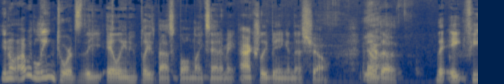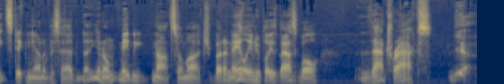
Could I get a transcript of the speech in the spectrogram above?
you know, I would lean towards the alien who plays basketball and likes anime actually being in this show. Now Yeah. the the eight feet sticking out of his head, you know, maybe not so much, but an alien who plays basketball, that tracks. Yeah.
